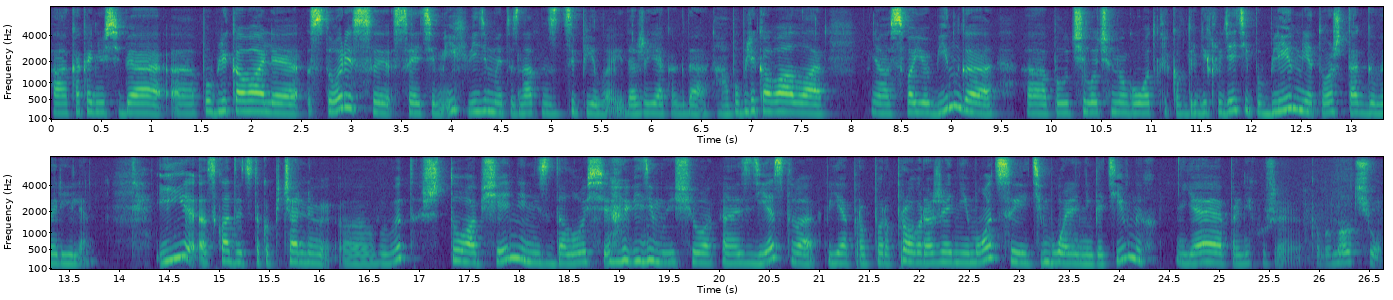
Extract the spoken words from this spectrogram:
а, как они у себя а, публиковали сторисы с этим, их, видимо, это знатно зацепило. И даже я, когда опубликовала свое бинго, получила очень много откликов других людей, типа, блин, мне тоже так говорили. И складывается такой печальный э, вывод, что общение не сдалось, видимо, еще э, с детства. Я про, про, про выражение эмоций, тем более негативных, я про них уже как бы молчу.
